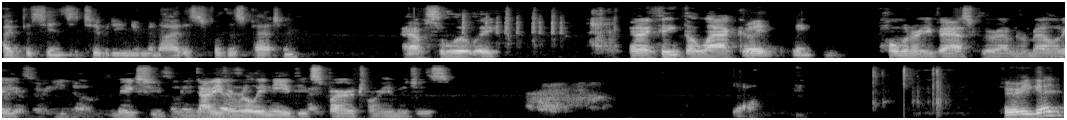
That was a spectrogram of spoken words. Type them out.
hypersensitivity pneumonitis for this pattern? Absolutely. And I think the lack of thank you. pulmonary vascular abnormality makes you not even really need the expiratory images. Yeah. Very good.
